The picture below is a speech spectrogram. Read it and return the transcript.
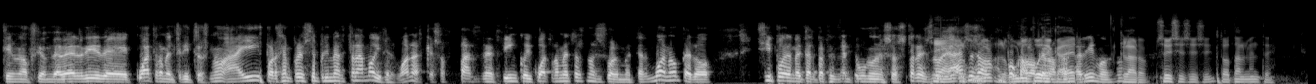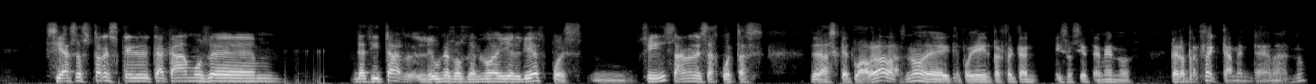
tiene una opción de Verdi de 4 metritos, ¿no? Ahí, por ejemplo, ese primer tramo dices, bueno, es que esos pads de 5 y 4 metros no se suelen meter. Bueno, pero sí puede meter perfectamente uno de esos tres, ¿no? Eso es un poco puede caer. Claro, sí, sí, sí, sí, totalmente si a esos tres que, acabamos de, citar le unes los del 9 y el 10, pues mm, sí, salen esas cuentas de las que tú hablabas, ¿no? De que podía ir perfectamente esos siete menos, pero perfectamente además, ¿no?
